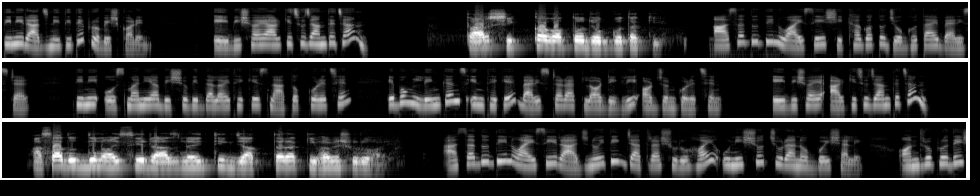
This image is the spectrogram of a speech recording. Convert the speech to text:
তিনি রাজনীতিতে প্রবেশ করেন। এই বিষয়ে আর কিছু জানতে চান? তার শিক্ষাগত যোগ্যতা কি? আসাদুদ্দিন ওয়াইসি শিক্ষাগত যোগ্যতায় ব্যারিস্টার। তিনি ওসমানিয়া বিশ্ববিদ্যালয় থেকে স্নাতক করেছেন এবং লিঙ্কনস ইন থেকে ব্যারিস্টার অ্যাট ল ডিগ্রি অর্জন করেছেন। এই বিষয়ে আর কিছু জানতে চান? আসাদুদ্দিন ঐসির রাজনৈতিক যাত্রা কীভাবে শুরু হয়? আসাদুদ্দিন ওয়াইসি রাজনৈতিক যাত্রা শুরু হয় উনিশশো চুরানব্বই সালে অন্ধ্রপ্রদেশ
